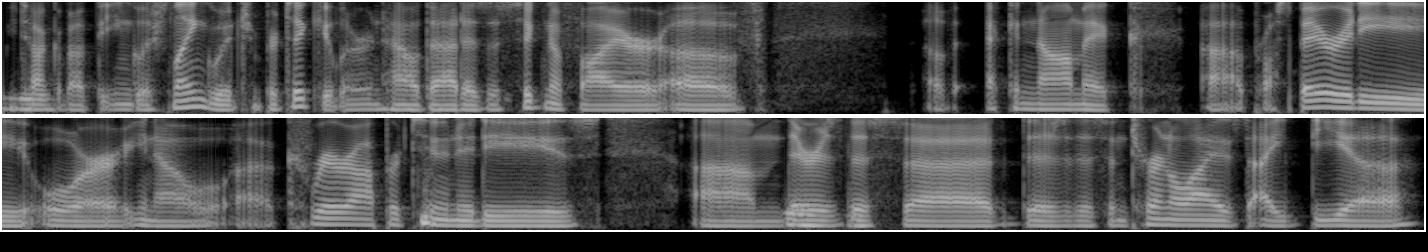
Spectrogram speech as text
you talk about the English language in particular and how that is a signifier of of economic uh, prosperity or you know uh, career opportunities. Um, there is this uh, there's this internalized idea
